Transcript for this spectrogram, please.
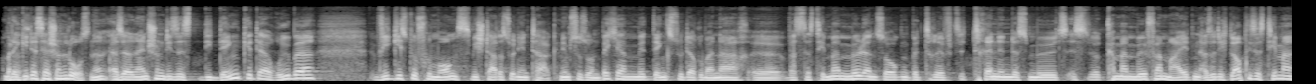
aber da geht es ja schon los, ne? Also allein schon dieses, die Denke darüber, wie gehst du frühmorgens, wie startest du in den Tag? Nimmst du so einen Becher mit, denkst du darüber nach, äh, was das Thema Müllentsorgung betrifft, Trennen des Mülls, ist, kann man Müll vermeiden? Also ich glaube, dieses Thema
